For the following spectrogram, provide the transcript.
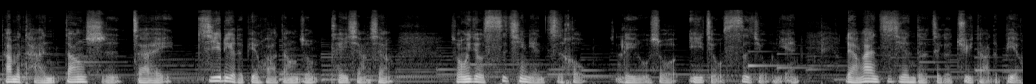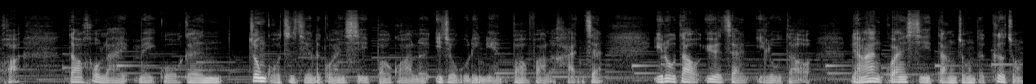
他们谈当时在激烈的变化当中，可以想象，从一九四七年之后，例如说一九四九年，两岸之间的这个巨大的变化。到后来，美国跟中国之间的关系，包括了1950年爆发了韩战，一路到越战，一路到两岸关系当中的各种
